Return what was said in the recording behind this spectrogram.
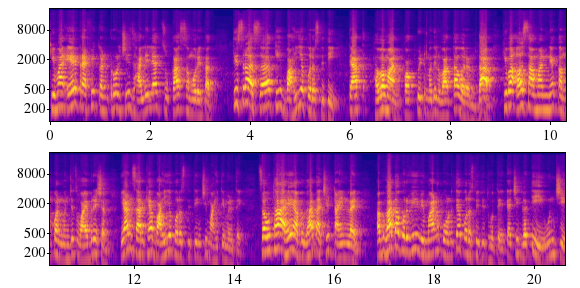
किंवा एअर ट्रॅफिक कंट्रोलची झालेल्या चुका समोर येतात. तिसरं असं की बाह्य परिस्थिती त्यात हवामान कॉकपिटमधील वातावरण दाब किंवा असामान्य कंपन म्हणजेच व्हायब्रेशन यांसारख्या बाह्य परिस्थितींची माहिती मिळते. चौथा आहे अपघाताची टाइमलाईन अपघातापूर्वी विमान कोणत्या परिस्थितीत होते त्याची गती उंची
